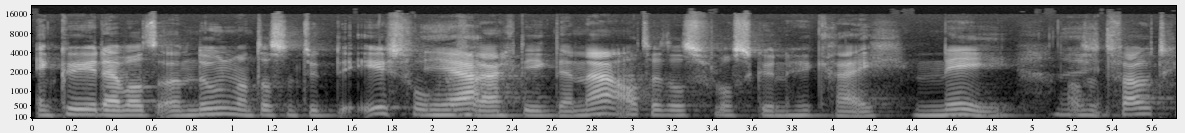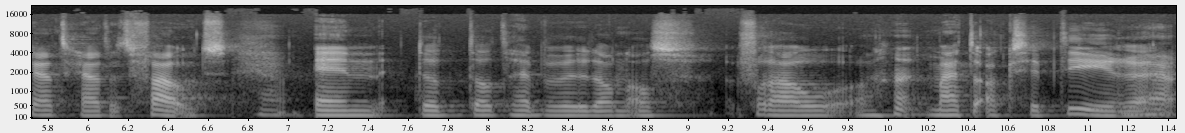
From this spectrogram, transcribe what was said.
En kun je daar wat aan doen? Want dat is natuurlijk de eerstvolgende Ja. vraag die ik daarna altijd als verloskundige krijg. Nee, Nee. als het fout gaat, gaat het fout. Ja. En dat, dat hebben we dan als vrouw maar te accepteren. Ja.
